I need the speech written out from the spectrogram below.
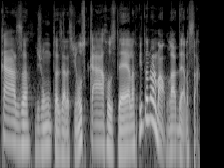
casa juntas, elas tinham os carros dela, vida normal lá delas, tá?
